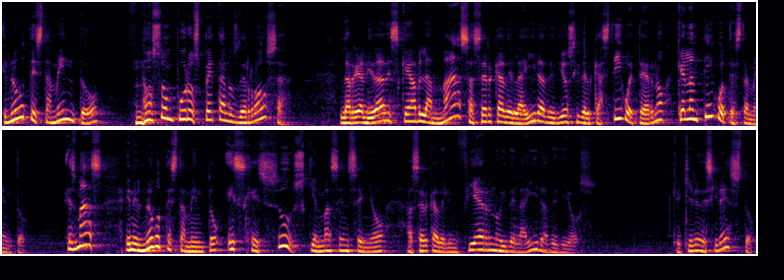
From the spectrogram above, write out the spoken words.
el Nuevo Testamento no son puros pétalos de rosa. La realidad es que habla más acerca de la ira de Dios y del castigo eterno que el Antiguo Testamento. Es más, en el Nuevo Testamento es Jesús quien más enseñó acerca del infierno y de la ira de Dios. ¿Qué quiere decir esto?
